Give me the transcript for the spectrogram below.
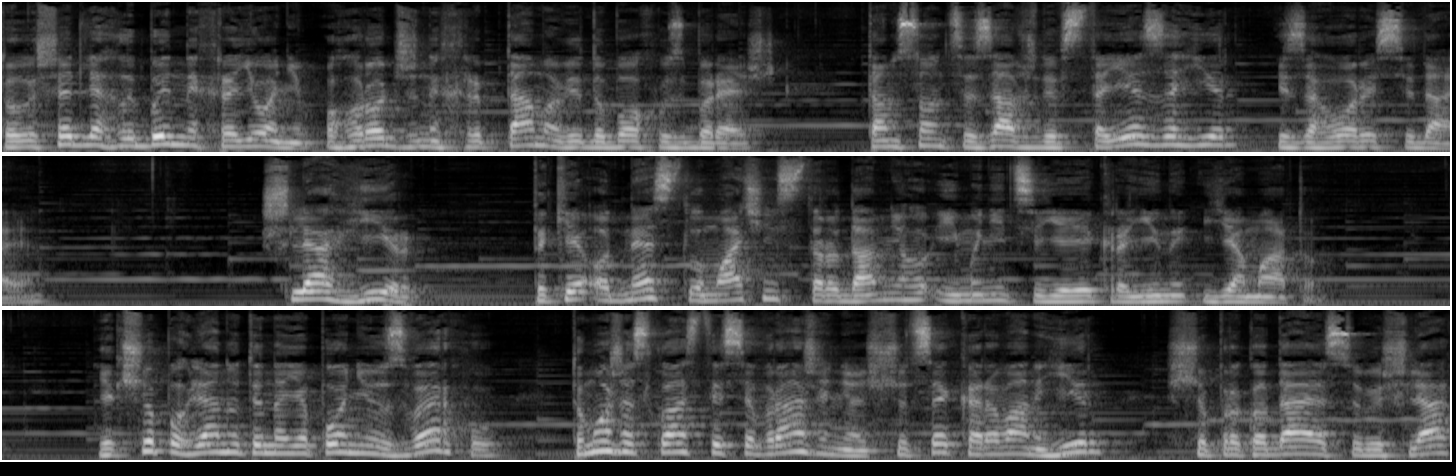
то лише для глибинних районів, огороджених хребтами від обох узбереж, там сонце завжди встає за гір і за гори сідає. Шлях гір таке одне з тлумачень стародавнього імені цієї країни Ямато. Якщо поглянути на Японію зверху, то може скластися враження, що це караван гір, що прокладає собі шлях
